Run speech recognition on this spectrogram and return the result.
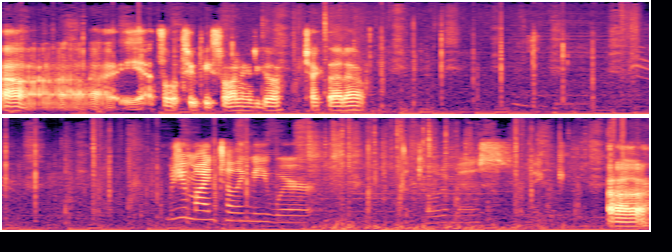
Uh, yeah, it's a little too peaceful. I need to go check that out. Would you mind telling me where the totem is? Like, Uh,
